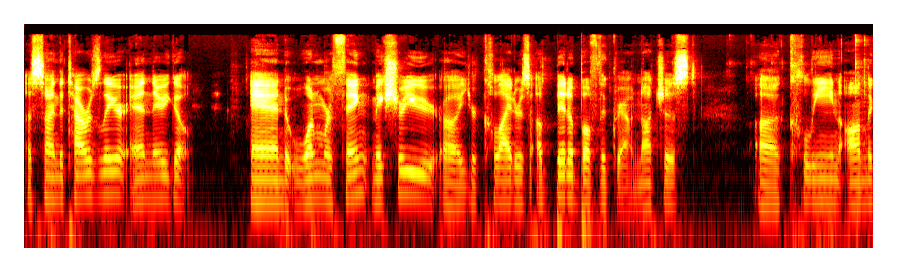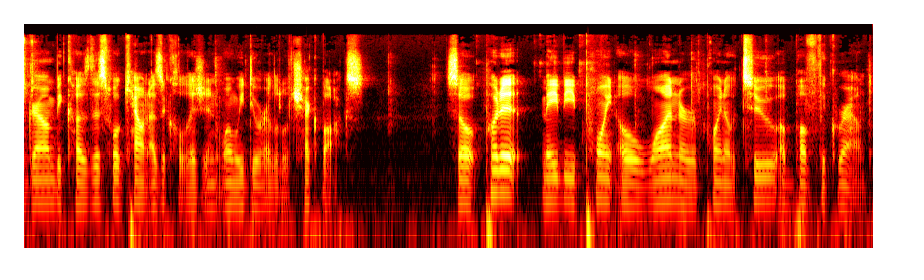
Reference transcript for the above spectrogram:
assign the towers layer, and there you go. And one more thing, make sure you, uh, your collider's a bit above the ground, not just uh, clean on the ground because this will count as a collision when we do our little checkbox. So put it maybe 0.01 or 0.02 above the ground.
